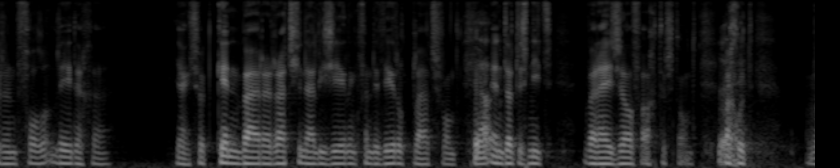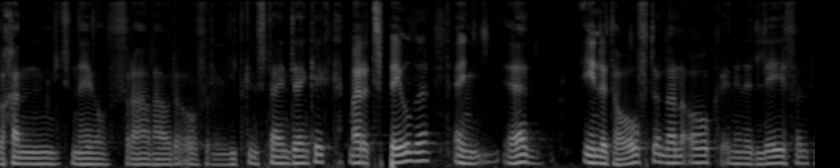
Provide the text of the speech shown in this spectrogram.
er een volledige, ja, een soort kenbare rationalisering van de wereld plaatsvond. En dat is niet waar hij zelf achter stond. Nee. Maar goed, we gaan niet een heel verhaal houden over Wittgenstein, denk ik. Maar het speelde en, hè, in het hoofd en dan ook en in het leven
